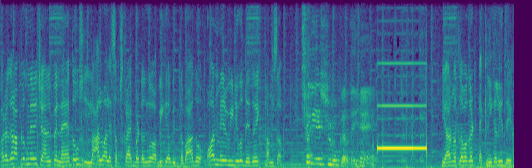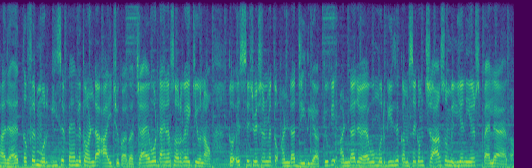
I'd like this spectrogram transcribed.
और अगर आप लोग मेरे चैनल पे नए हैं तो उस लाल वाले सब्सक्राइब बटन को अभी के अभी दबा दो और मेरे वीडियो को दे दो एक थम्स अप चलिए शुरू करते हैं। यार मतलब अगर टेक्निकली देखा जाए तो फिर मुर्गी से पहले तो अंडा आ ही चुका था चाहे वो डायनासोर का ही क्यों ना हो। तो इस सिचुएशन में तो अंडा जीत गया क्योंकि अंडा जो है वो मुर्गी से कम से कम 400 मिलियन ईयर्स पहले आया था।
